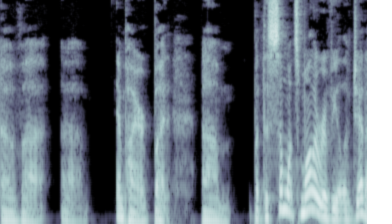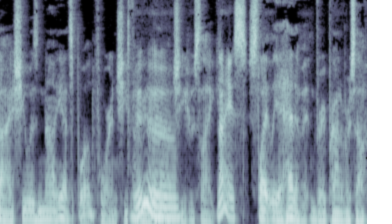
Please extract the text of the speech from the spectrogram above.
of uh, uh, Empire, but um, but the somewhat smaller reveal of Jedi, she was not yet spoiled for, and she figured it Ooh. out. She was like Nice. slightly ahead of it and very proud of herself.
